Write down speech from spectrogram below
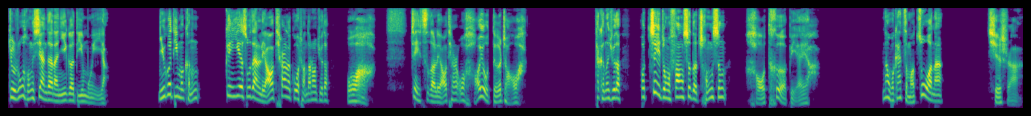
就如同现在的尼哥底母一样。尼哥底母可能跟耶稣在聊天的过程当中觉得。哇，这次的聊天我好有得着啊！他可能觉得哇，这种方式的重生好特别呀。那我该怎么做呢？其实啊，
